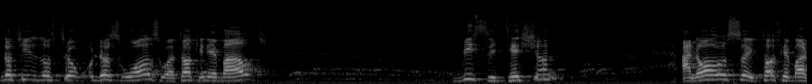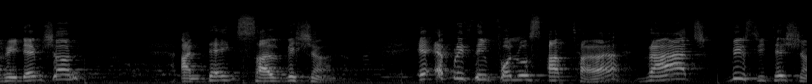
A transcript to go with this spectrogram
Notice those, two, those words we're talking about. Visitation. And also it talks about redemption. And then salvation. Everything follows after that visitation.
